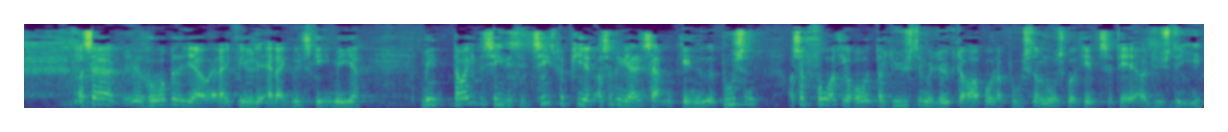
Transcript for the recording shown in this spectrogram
og så øh, håbede jeg jo, at der, ikke ville, at der ikke ville ske mere. Men der var en, der sagde identitetspapiret, og så blev vi alle sammen gennet ud af bussen. Og så får de rundt og lyste med lygter op under bussen, om nogen skulle have gemt sig der, og lyste i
